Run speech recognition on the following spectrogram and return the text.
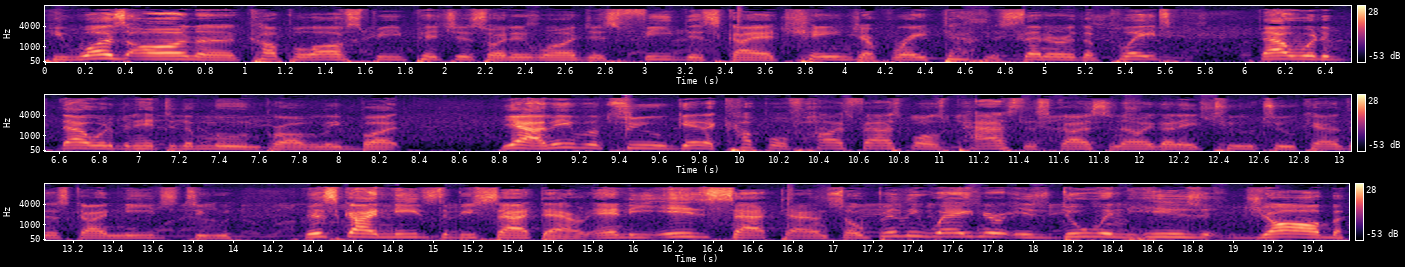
he was on a couple off-speed pitches, so I didn't want to just feed this guy a changeup right down the center of the plate. That would have that would have been hit to the moon probably, but yeah, I'm able to get a couple of high fastballs past this guy, so now I got a 2-2 count. This guy needs to This guy needs to be sat down, and he is sat down. So Billy Wagner is doing his job.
